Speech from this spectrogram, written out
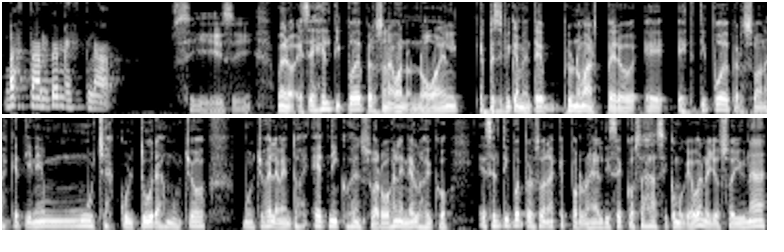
bastante mezclada. Sí, sí. Bueno, ese es el tipo de persona, bueno, no específicamente Bruno Mars, pero eh, este tipo de personas que tienen muchas culturas, muchos, muchos elementos étnicos en su árbol genealógico, es el tipo de persona que por lo general dice cosas así como que, bueno, yo soy una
